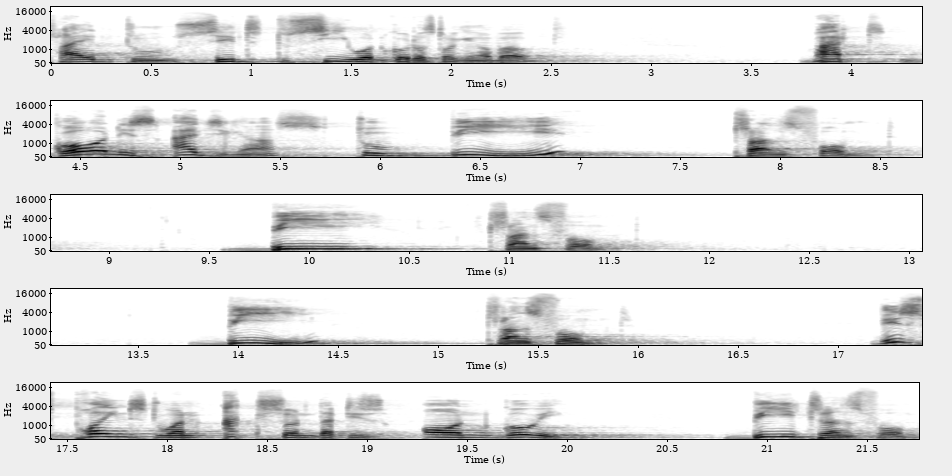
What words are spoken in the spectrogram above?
tried to sit to see what God was talking about. But God is urging us to be transformed. Be transformed. Be transformed. This points to an action that is ongoing. Be transformed.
